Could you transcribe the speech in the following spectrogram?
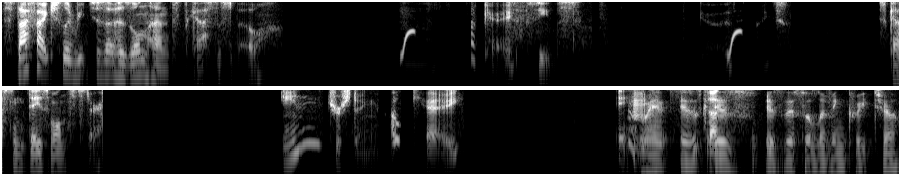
Staff actually reaches out his own hand to cast a spell. Mm-hmm. Okay, Succeeds. good, nice, He's casting Daze Monster. interesting. Okay, Hey, hmm. I mean, is got- is is this a living creature?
